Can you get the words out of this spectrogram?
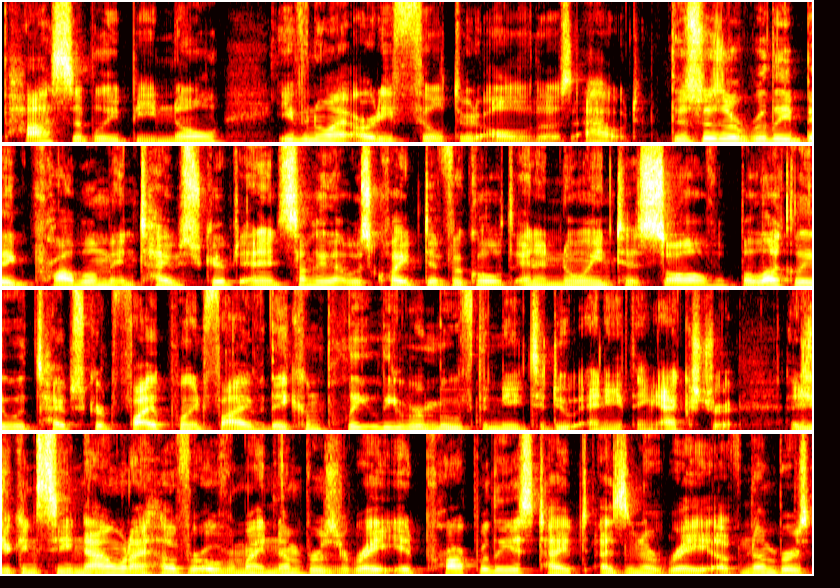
possibly be null, even though I already filtered all of those out. This was a really big problem in TypeScript and it's something that was quite difficult and annoying to solve, but luckily with TypeScript 5.5, they completely removed the need to do anything extra. As you can see now when I hover over my numbers array, it properly is typed as an array of numbers,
